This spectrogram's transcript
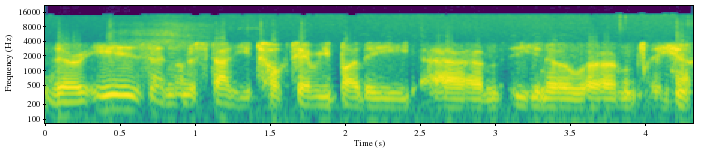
there is an understanding. You talk to everybody, um, you know, um, you know,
